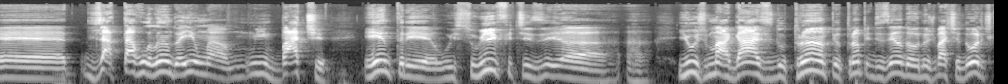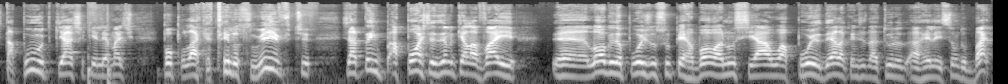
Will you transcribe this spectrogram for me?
É, já tá rolando aí uma, um embate entre os Swifts e, uh, e os magás do Trump, o Trump dizendo nos bastidores que tá puto, que acha que ele é mais popular que a Taylor Swift. Já tem apostas dizendo que ela vai, é, logo depois do Super Bowl, anunciar o apoio dela à candidatura à reeleição do Biden.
